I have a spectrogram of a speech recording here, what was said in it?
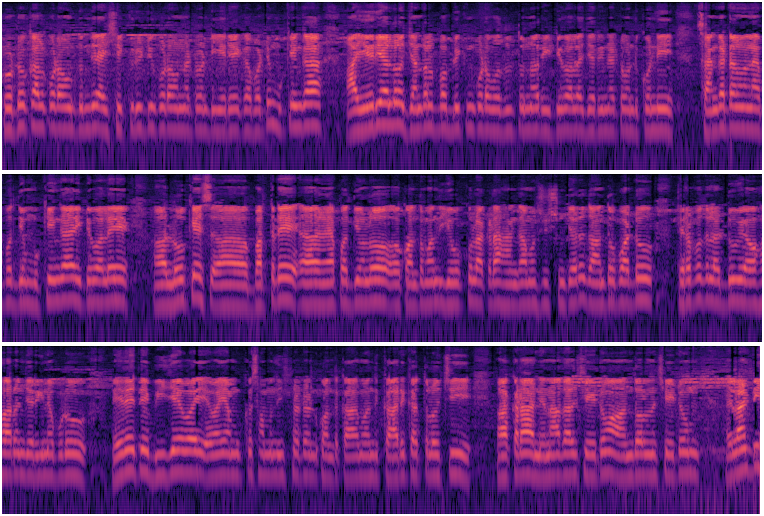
ప్రోటోకాల్ కూడా ఉంటుంది. ఐ సెక్యూరిటీ కూడా ఉన్నటువంటి ఏరియా కాబట్టి ముఖ్యంగా ఆ ఏరియాలో జనరల్ పబ్లిక్ని కూడా వదులుతున్నారు. ఇటీవల జరిగినటువంటి కొన్ని సంఘటనల నేపథ్యం ముఖ్యంగా ఇటీవలే లోకేష్ బర్త్డే నేపథ్యంలో కొంతమంది యువకులు అక్కడ హంగామా సృష్టించారు. దాంతోపాటు తిరుపతి లడ్డు వ్యవహారం జరిగినప్పుడు ఏదైతే బీజేవైఎం కు సంబంధించినటువంటి కొంతమంది కార్యకర్తలు వచ్చి అక్కడ నినాదాలు చేయడం ఆందోళన చేయడం ఇలాంటి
